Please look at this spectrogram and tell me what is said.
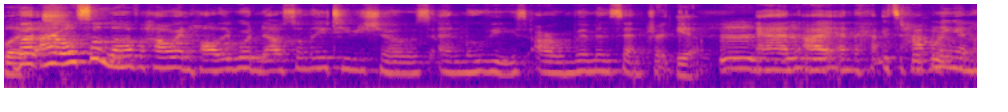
But, But I also love how in Hollywood now so many TV shows and movies are women centric. yeah, and mm-hmm. I and it's happening in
